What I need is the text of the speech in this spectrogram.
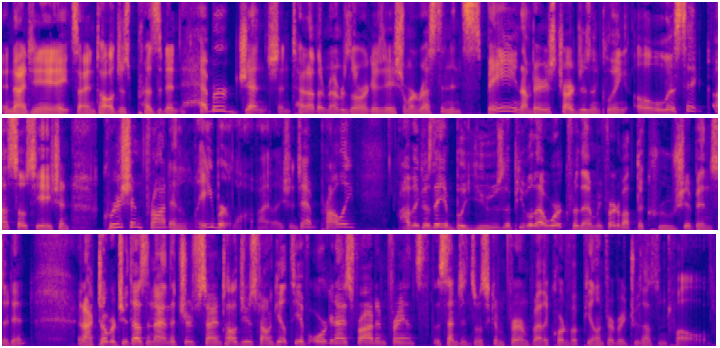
In 1988, Scientologist President Heber Jentzsch and 10 other members of the organization were arrested in Spain on various charges, including illicit association, coercion, fraud, and labor law violations. Yeah, probably Because they abuse the people that work for them. We've heard about the cruise ship incident. In October 2009, the Church of Scientology was found guilty of organized fraud in France. The sentence was confirmed by the Court of Appeal in February 2012.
